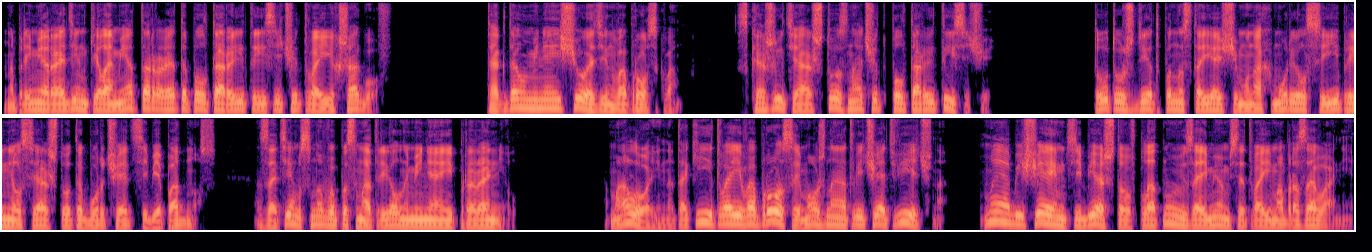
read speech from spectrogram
Например, один километр — это полторы тысячи твоих шагов. Тогда у меня еще один вопрос к вам. Скажите, а что значит полторы тысячи? Тут уж дед по-настоящему нахмурился и принялся что-то бурчать себе под нос. Затем снова посмотрел на меня и проронил. «Малой, на такие твои вопросы можно отвечать вечно. Мы обещаем тебе, что вплотную займемся твоим образованием.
